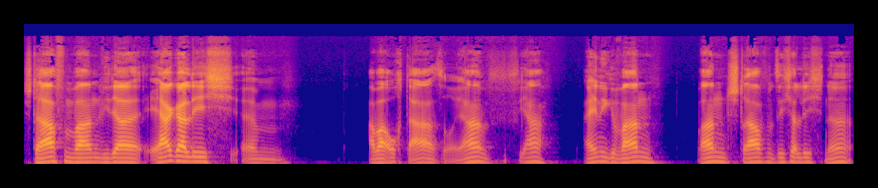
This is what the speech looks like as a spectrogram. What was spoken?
Strafen waren wieder ärgerlich, ähm, aber auch da so, ja, ja, einige waren, waren Strafen sicherlich, ne?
